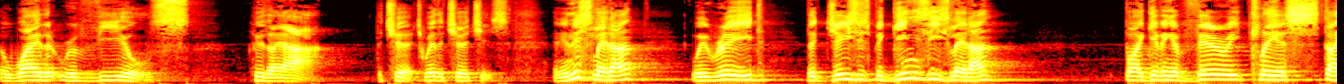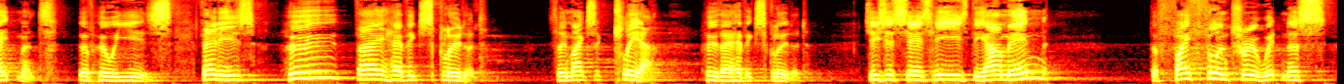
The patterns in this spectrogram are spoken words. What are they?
a way that reveals who they are, the church, where the church is. And in this letter, we read that Jesus begins his letter by giving a very clear statement of who he is. That is, who they have excluded. So he makes it clear who they have excluded. Jesus says he is the Amen, the faithful and true witness,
